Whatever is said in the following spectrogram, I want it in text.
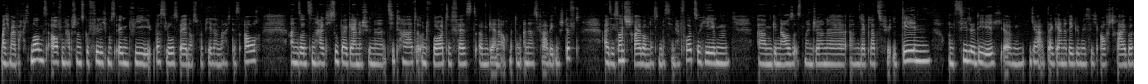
Manchmal wache ich morgens auf und habe schon das Gefühl, ich muss irgendwie was loswerden aufs Papier, dann mache ich das auch. Ansonsten halte ich super gerne schöne Zitate und Worte fest, ähm, gerne auch mit einem andersfarbigen Stift, als ich sonst schreibe, um das ein bisschen hervorzuheben. Ähm, genauso ist mein Journal ähm, der Platz für Ideen und Ziele, die ich ähm, ja da gerne regelmäßig aufschreibe.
